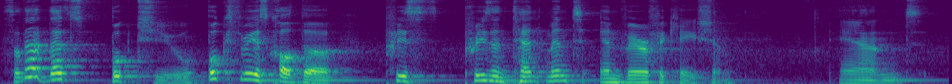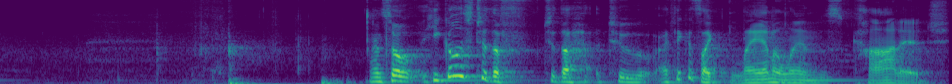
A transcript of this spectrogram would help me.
So that that's book two. Book three is called the Pre- Presentment and Verification, and and so he goes to the to the to I think it's like Llanyllyn's cottage,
